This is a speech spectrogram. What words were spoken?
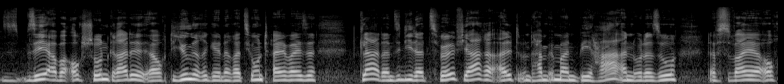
sehe aber auch schon, gerade auch die jüngere Generation teilweise, klar, dann sind die da zwölf Jahre alt und haben immer ein BH an oder so. Das war ja auch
